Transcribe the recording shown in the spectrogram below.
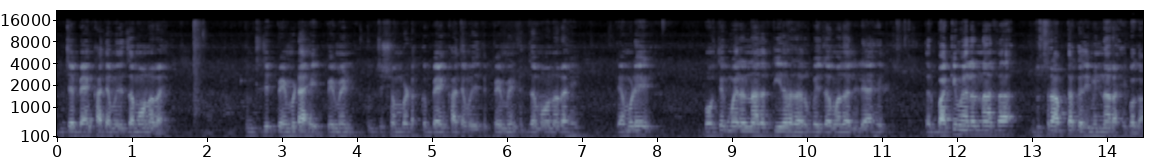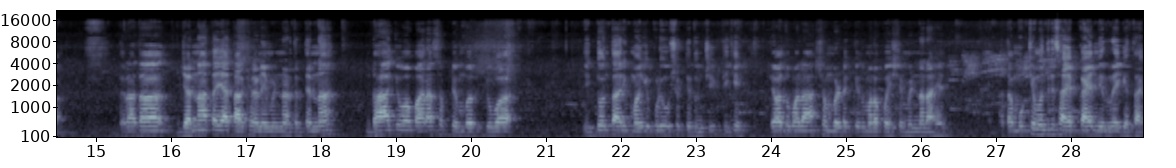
तुमच्या बँक खात्यामध्ये जमा होणार आहे. तुमचे जे पेमेंट आहे पेमेंट तुमचे शंभर टक्के बँक खात्यामध्ये ते पेमेंट जमा होणार आहे. त्यामुळे बहुतेक महिलांना आता तीन हजार रुपये जमा झालेले आहेत. तर बाकी महिलांना आता दुसरा हप्ता कधी मिळणार आहे बघा. तर आता ज्यांना आता या तारखेला नाही मिळणार तर त्यांना दहा किंवा बारा सप्टेंबर किंवा एक दोन तारीख मागे पुढे होऊ शकते तुमची ठीक आहे? तेव्हा तुम्हाला शंभर टक्के तुम्हाला पैसे मिळणार आहेत. आता मुख्यमंत्री साहेब काय निर्णय घेतात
